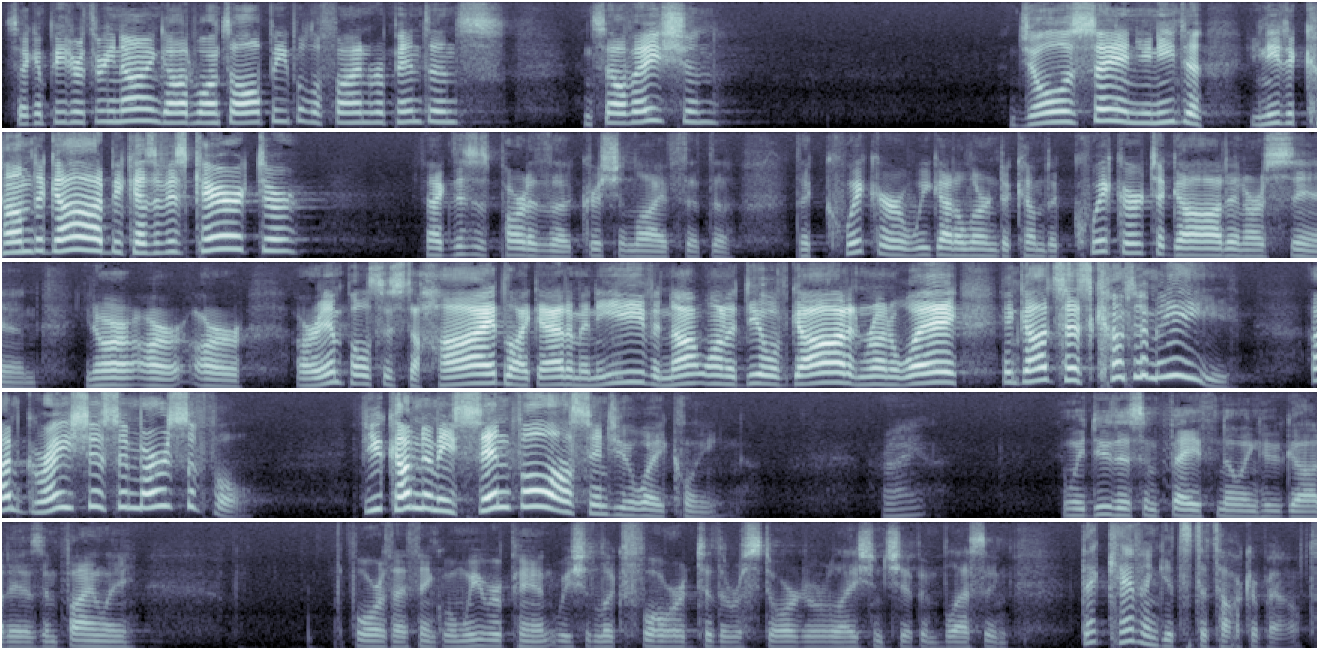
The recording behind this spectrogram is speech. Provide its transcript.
2 Peter 3 9, God wants all people to find repentance and salvation. Joel is saying you need to, you need to come to God because of his character. In fact, this is part of the Christian life that the, the quicker we got to learn to come to quicker to God in our sin. You know, our, our, our our impulse is to hide like Adam and Eve and not want to deal with God and run away. And God says, Come to me. I'm gracious and merciful. If you come to me sinful, I'll send you away clean. Right? And we do this in faith, knowing who God is. And finally, fourth, I think when we repent, we should look forward to the restored relationship and blessing that Kevin gets to talk about.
